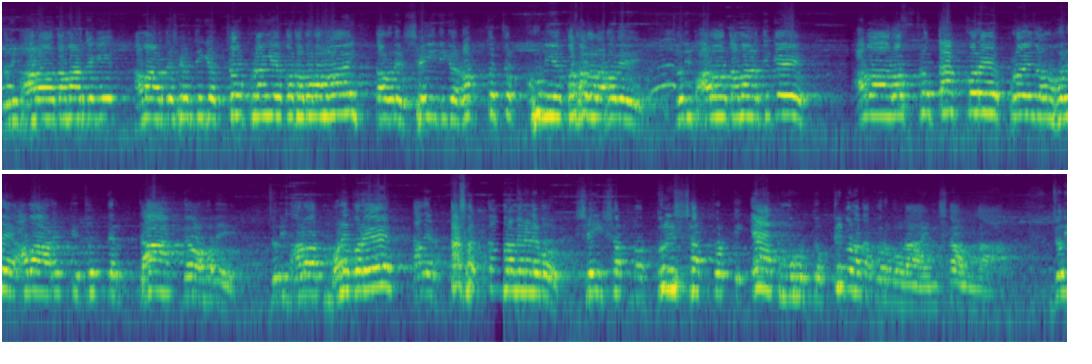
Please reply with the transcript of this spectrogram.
যদি ভারত আমার দিকে, আমার দেশের দিকে চোখ রাঙিয়ে কথা বলা হয়, তাহলে সেই দিকে রক্ত চক্ষু নিয়ে কথা বলা হবে। যদি ভারত আমার দিকে আবার অস্ত্র ত্যাগ করে, প্রয়োজন হলে আবার একটি যুদ্ধের ডাক দেওয়া হবে। যদি ভারত মনে করে তাদের দাসত্ব আমরা মেনে নেব। সেই স্বপ্ন করতে এক মুহূর্ত কৃপণতা করব না, ইনশাআল্লাহ। যদি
